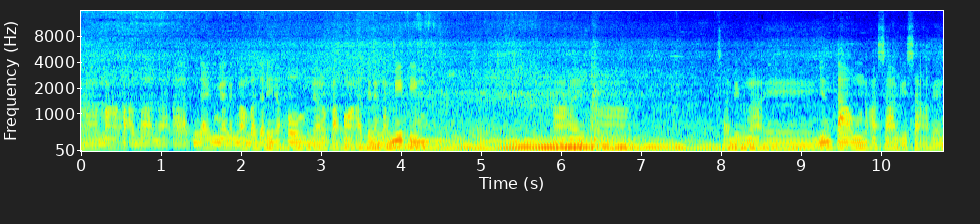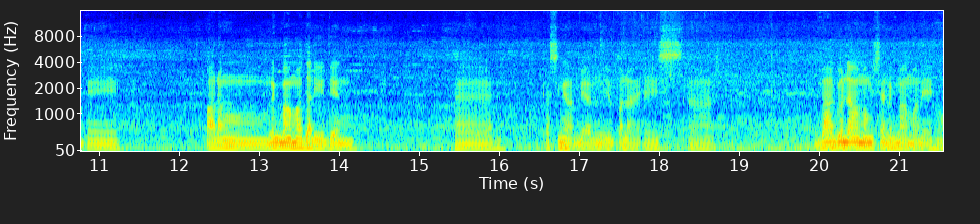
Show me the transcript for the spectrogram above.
ah, makakaabala. At dahil nga nagmamadali ako meron pa akong atin na meeting. Ay ah, sabi ko nga, eh, yung taong nakasagi sa akin, eh, parang nagmamadali din. Eh, kasi nga, meron yung pala is, ah, bago lamang siya nagmamaneho.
